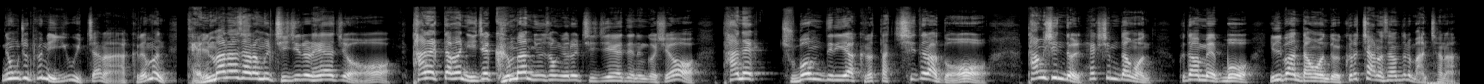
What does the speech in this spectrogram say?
근데 홍준표는 이기고 있잖아. 그러면 될 만한 사람을 지지를 해야죠. 탄핵당은 이제 그만 윤석열을 지지해야 되는 것이요. 탄핵 주범들이야 그렇다 치더라도 당신들 핵심 당원, 그 다음에 뭐 일반 당원들 그렇지 않은 사람들 많잖아.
